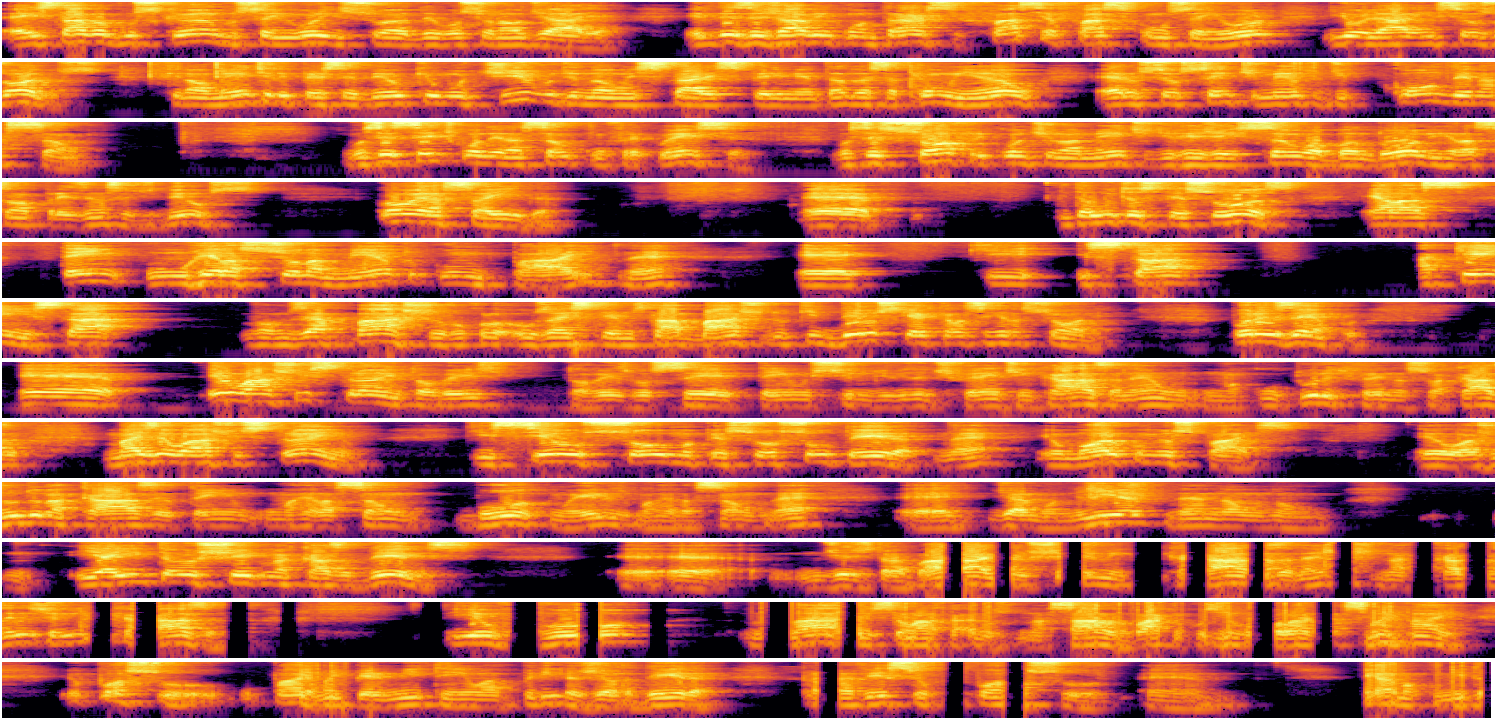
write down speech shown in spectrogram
é, estava buscando o Senhor em sua devocional diária. Ele desejava encontrar-se face a face com o Senhor e olhar em seus olhos. Finalmente ele percebeu que o motivo de não estar experimentando essa comunhão era o seu sentimento de condenação. Você sente condenação com frequência? Você sofre continuamente de rejeição ou abandono em relação à presença de Deus? Qual é a saída? É, então, muitas pessoas elas têm um relacionamento com o pai, né? É, que está a quem está, vamos dizer, abaixo, vou usar esse termo, está abaixo do que Deus quer que ela se relacione. Por exemplo, é, eu acho estranho, talvez Talvez você tenha um estilo de vida diferente em casa, né? uma cultura diferente na sua casa, mas eu acho estranho que se eu sou uma pessoa solteira, né? eu moro com meus pais, eu ajudo na casa, eu tenho uma relação boa com eles, uma relação né, é, de harmonia, né? não, não... e aí então eu chego na casa deles, é, é, um dia de trabalho, eu chego em casa, né? na casa deles eu chego em casa, e eu vou lá, eles estão lá na, sala, no na cozinha, eu vou lá e assim, mãe, pai, Eu posso, o pai e a mãe permitem eu abrir a geladeira para ver se eu posso é, pegar uma comida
